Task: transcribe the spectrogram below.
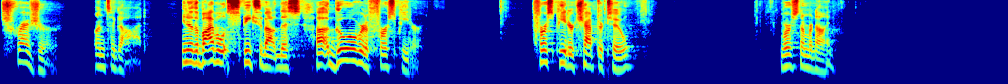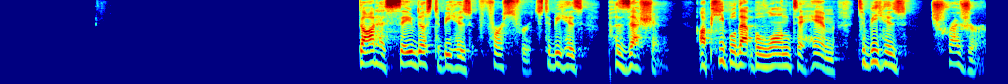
treasure unto God. You know, the Bible speaks about this. Uh, go over to 1 Peter. 1 Peter chapter 2, verse number 9. God has saved us to be his first fruits, to be his possession, a people that belong to him, to be his treasure.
